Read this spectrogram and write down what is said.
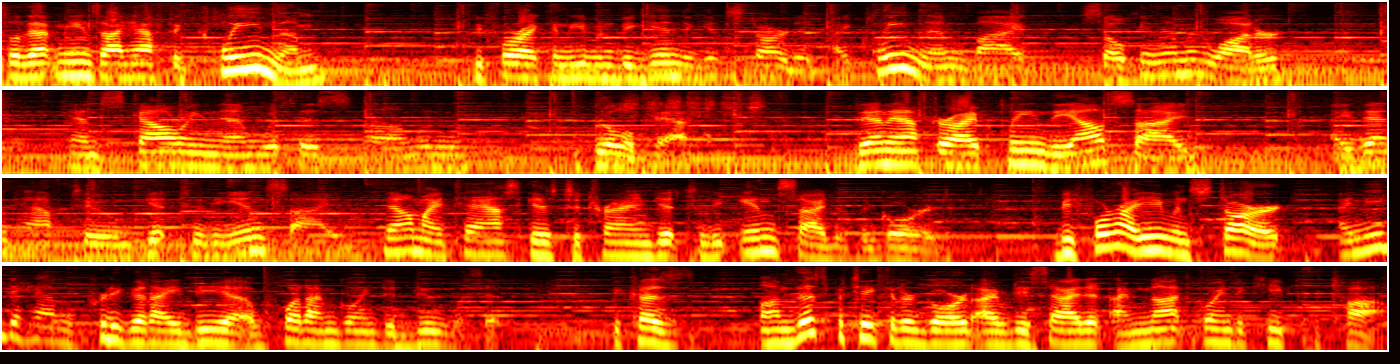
So that means I have to clean them before I can even begin to get started. I clean them by soaking them in water and scouring them with this uh, little Brillo pad. Then after I've cleaned the outside, I then have to get to the inside. Now my task is to try and get to the inside of the gourd. Before I even start, I need to have a pretty good idea of what I'm going to do with it. Because on this particular gourd, I've decided I'm not going to keep the top.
